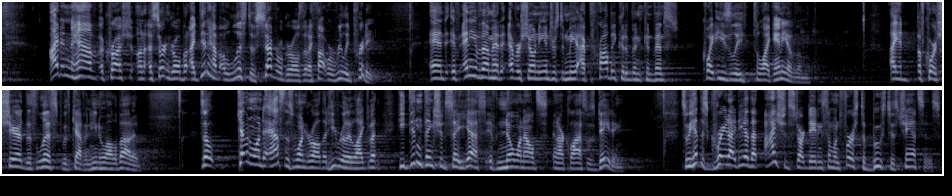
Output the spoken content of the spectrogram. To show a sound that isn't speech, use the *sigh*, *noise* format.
I didn't have a crush on a certain girl, but I did have a list of several girls that I thought were really pretty. And if any of them had ever shown any interest in me, I probably could have been convinced quite easily to like any of them. I had, of course, shared this list with Kevin. He knew all about it. So Kevin wanted to ask this one girl that he really liked, but he didn't think she'd say yes if no one else in our class was dating. So he had this great idea that I should start dating someone first to boost his chances.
